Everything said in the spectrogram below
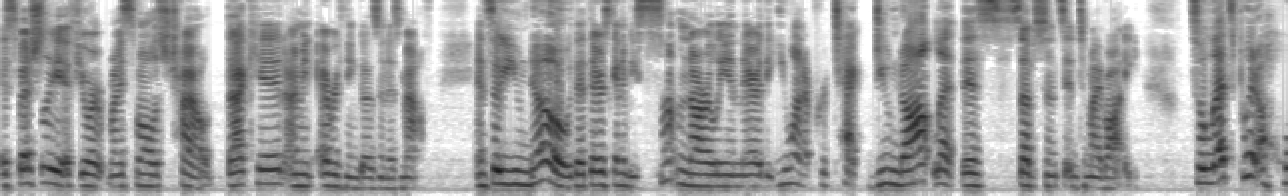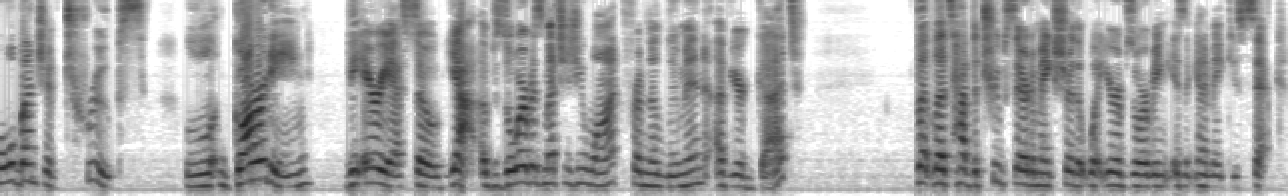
especially if you're my smallest child. That kid, I mean, everything goes in his mouth. And so you know that there's going to be something gnarly in there that you want to protect. Do not let this substance into my body. So let's put a whole bunch of troops guarding the area. So, yeah, absorb as much as you want from the lumen of your gut, but let's have the troops there to make sure that what you're absorbing isn't going to make you sick.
